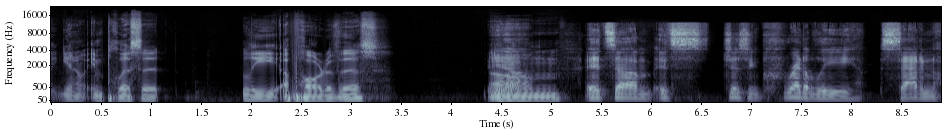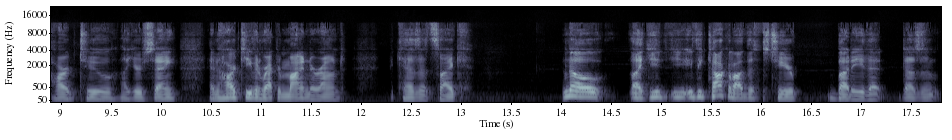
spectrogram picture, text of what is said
you know implicitly a part of this. Yeah. um It's um it's just incredibly sad and hard to like you're saying and hard to even wrap your mind around because it's like no like you, you if you talk about this to your buddy that doesn't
